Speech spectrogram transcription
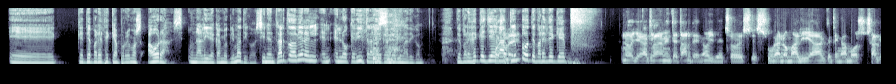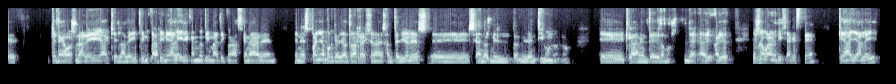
eh, ¿qué te parece que aprobemos ahora una ley de cambio climático? Sin entrar todavía en, lo que dice la ley de cambio climático. ¿Te parece que llega pues a tiempo? ¿Te parece que.? No, llega claramente tarde, ¿no? Y de hecho es, una anomalía que tengamos, o sea, que, tengamos una ley, que la ley, la primera ley de cambio climático nacional en, España, porque había otras regionales anteriores, eh, sea en 2021, ¿no? Eh, claramente, digamos, es una buena noticia que esté, que haya ley,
